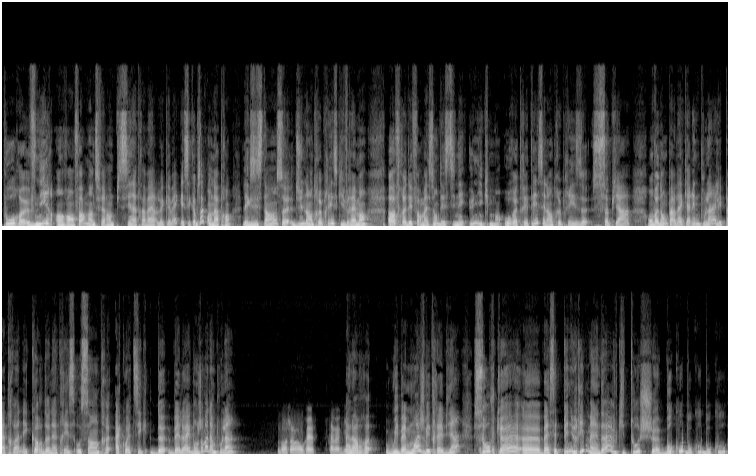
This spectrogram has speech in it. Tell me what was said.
pour euh, venir en renfort dans différentes piscines à travers le Québec. Et c'est comme ça qu'on apprend l'existence d'une entreprise qui vraiment offre des formations destinées uniquement aux retraités. C'est l'entreprise Sopiar. On va donc parler à Karine Poulain. Elle est patronne et coordonnatrice au Centre aquatique de Belleuil. Bonjour, Madame Poulain. Bonjour, ça va bien? Alors, oui, ben moi je vais très bien, sauf que euh, ben, cette pénurie de main d'œuvre qui touche beaucoup, beaucoup, beaucoup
